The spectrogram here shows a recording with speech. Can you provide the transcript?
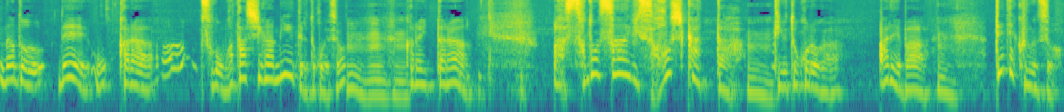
などで、から、その私が見えてるところですよ。から言ったら、あ、そのサービス欲しかったっていうところがあれば、出てくるんですよ。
